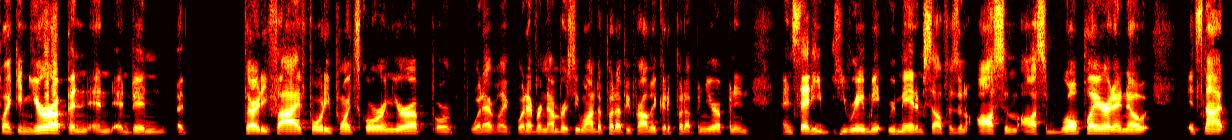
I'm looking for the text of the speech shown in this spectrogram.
like in Europe and and and been a 35, 40 point scorer in Europe or whatever, like whatever numbers he wanted to put up, he probably could have put up in Europe. And, in, instead, he, he remade, remade himself as an awesome, awesome role player. And I know it's not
